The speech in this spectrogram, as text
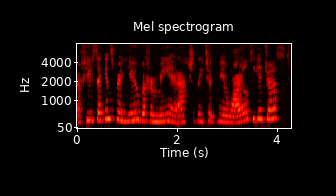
a few seconds for you, but for me, it actually took me a while to get dressed.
